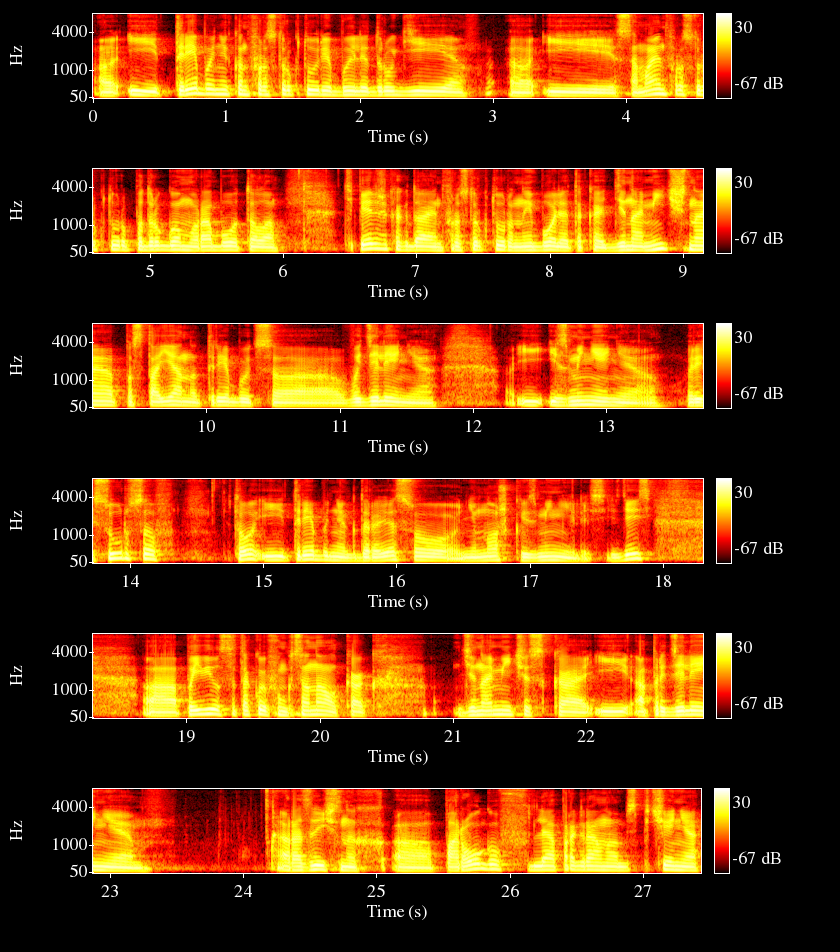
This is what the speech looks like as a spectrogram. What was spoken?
э, и требования к инфраструктуре были другие, э, и сама инфраструктура по-другому работала. Теперь же, когда инфраструктура наиболее такая динамичная, постоянно требуется выделение и изменение ресурсов, то и требования к DRS у немножко изменились. И здесь а, появился такой функционал, как динамическое и определение различных а, порогов для программного обеспечения.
